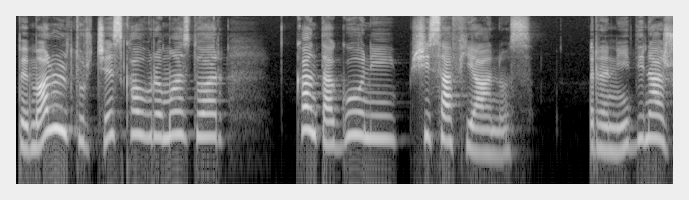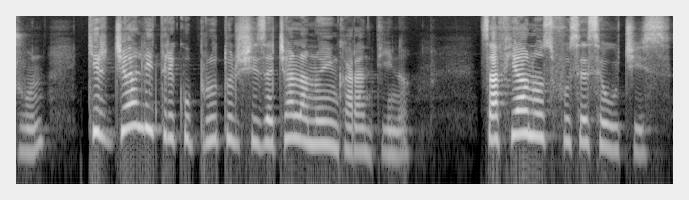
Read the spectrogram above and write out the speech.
Pe malul turcesc au rămas doar Cantagonii și Safianos. Rănit din ajun, Chirgeali trecu prutul și zăcea la noi în carantină. Safianos fusese ucis.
